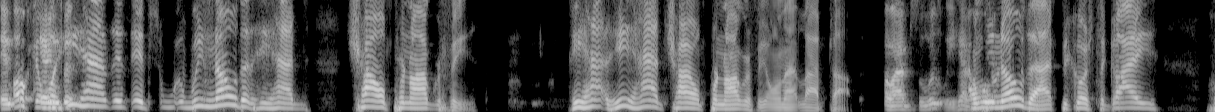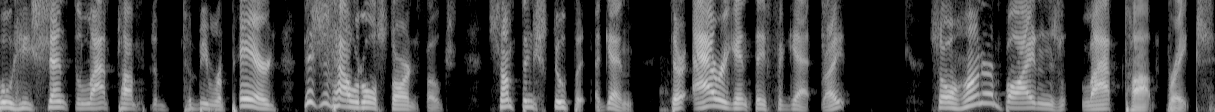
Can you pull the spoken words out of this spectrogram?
And Okay. and well, the- he had it, it's. We know that he had child pornography. He had he had child pornography on that laptop, oh, absolutely. Yeah. and we know that because the guy who he sent the laptop to, to be repaired. This is how it all started, folks. Something stupid. Again, they're arrogant, they forget, right? So Hunter Biden's laptop breaks.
